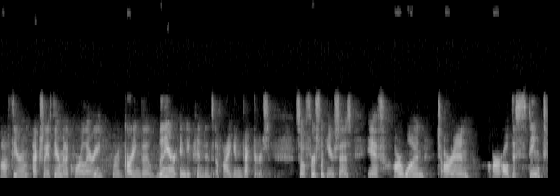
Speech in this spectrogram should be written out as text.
uh, theorem, actually a theorem and a corollary regarding the linear independence of eigenvectors. So first one here says, if R1 to Rn are all distinct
